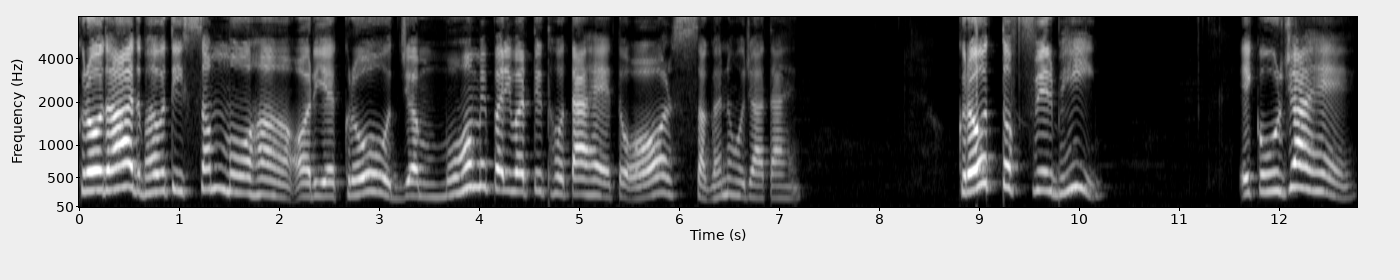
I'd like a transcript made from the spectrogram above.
क्रोधाद भवती सम्मोह और यह क्रोध जब मोह में परिवर्तित होता है तो और सघन हो जाता है। क्रोध तो फिर भी एक ऊर्जा है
